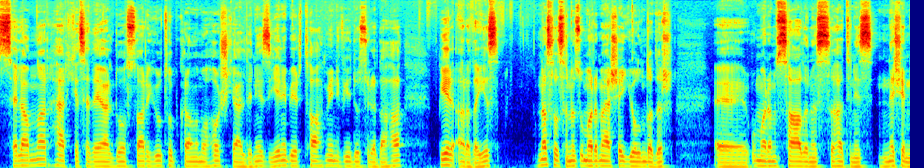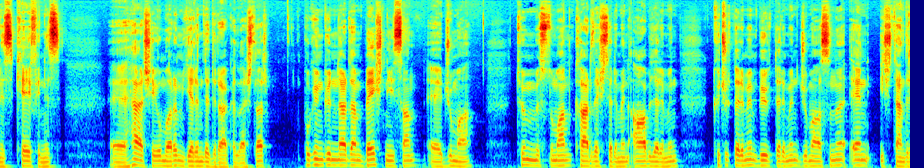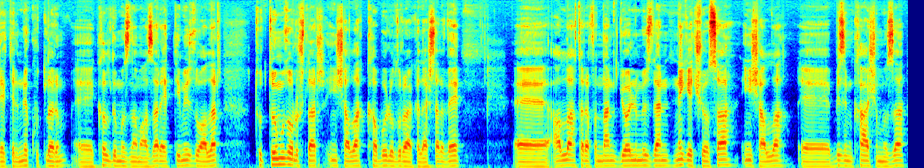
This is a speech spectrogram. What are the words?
Selamlar herkese değerli dostlar. YouTube kanalıma hoş geldiniz. Yeni bir tahmin videosuyla daha bir aradayız. Nasılsınız? Umarım her şey yolundadır. Ee, umarım sağlığınız, sıhhatiniz, neşeniz, keyfiniz e, her şey umarım yerindedir arkadaşlar. Bugün günlerden 5 Nisan e, Cuma. Tüm Müslüman kardeşlerimin, abilerimin, küçüklerimin, büyüklerimin cumasını en içten dileklerimle kutlarım. E, kıldığımız namazlar, ettiğimiz dualar, tuttuğumuz oruçlar inşallah kabul olur arkadaşlar ve e, Allah tarafından gönlümüzden ne geçiyorsa inşallah e, bizim karşımıza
